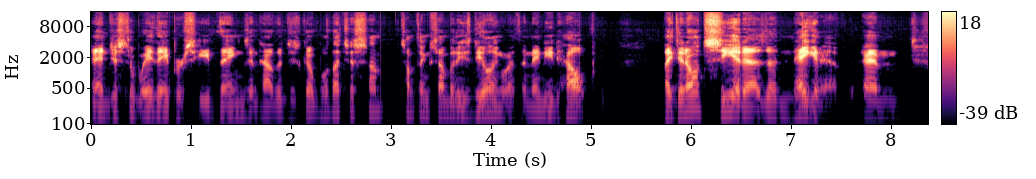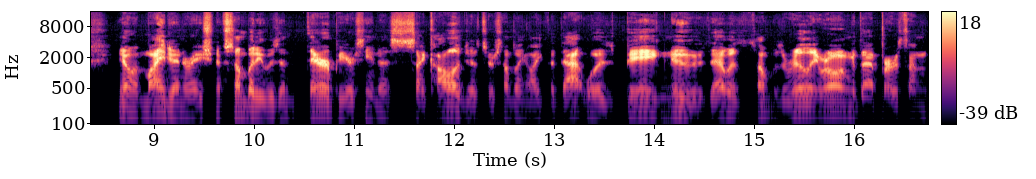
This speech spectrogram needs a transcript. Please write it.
and just the way they perceive things and how they just go, well, that's just some something somebody's dealing with, and they need help. Like they don't see it as a negative. And you know, in my generation, if somebody was in therapy or seeing a psychologist or something like that, that was big news. That was something was really wrong with that person.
